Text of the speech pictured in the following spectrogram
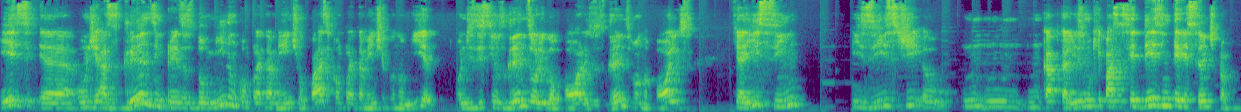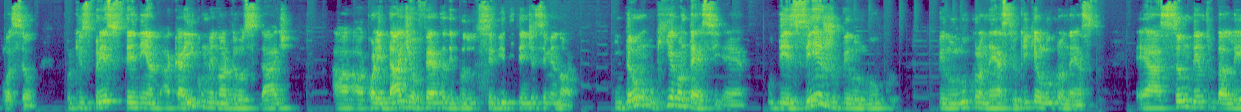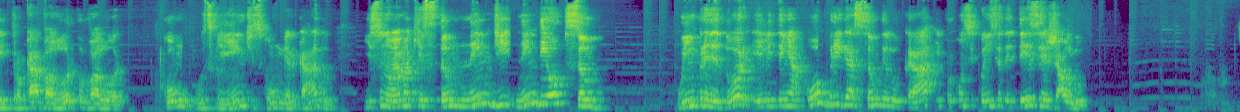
esse, é, onde as grandes empresas dominam completamente ou quase completamente a economia, onde existem os grandes oligopólios, os grandes monopólios, que aí sim existe um, um, um capitalismo que passa a ser desinteressante para a população, porque os preços tendem a, a cair com menor velocidade, a, a, qualidade e oferta de produtos e serviços tende a ser menor. Então, o que, que acontece? É, o desejo pelo lucro, pelo lucro honesto. O que, que é o lucro honesto? é a ação dentro da lei, trocar valor por valor com os clientes, com o mercado, isso não é uma questão nem de, nem de opção. O empreendedor ele tem a obrigação de lucrar e, por consequência, de desejar o lucro.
